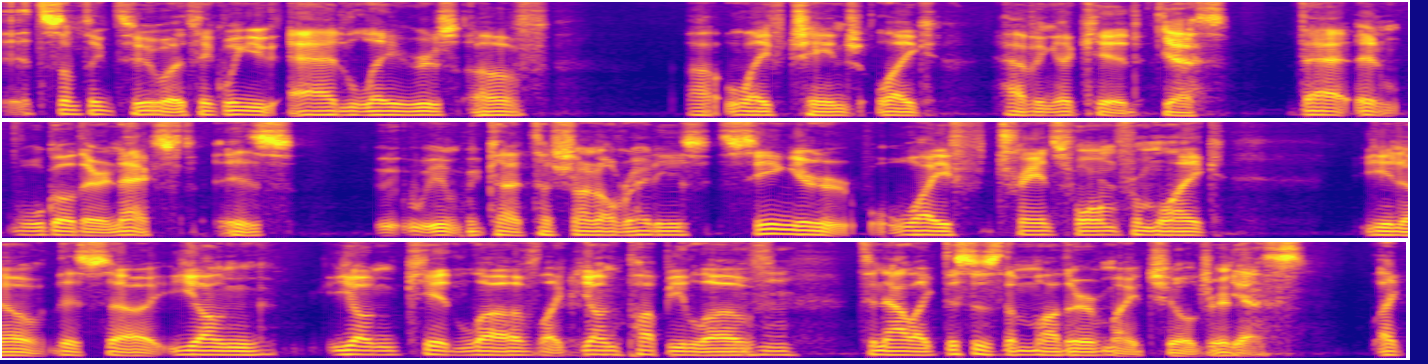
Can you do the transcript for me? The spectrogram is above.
it's something too i think when you add layers of uh, life change like having a kid Yes. that and we'll go there next is we, we kind of touched on it already is seeing your wife transform from like you know this uh, young young kid love, like young puppy love, to now like this is the mother of my children. Yes. Like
